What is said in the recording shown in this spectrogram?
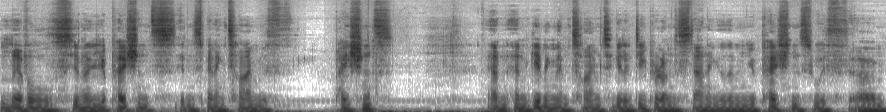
levels. You know, your patience in spending time with patients, and and giving them time to get a deeper understanding of them. And your patience with um,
